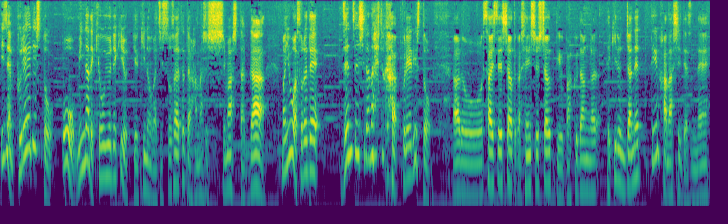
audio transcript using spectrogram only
以前プレイリストをみんなで共有できるっていう機能が実装されたという話しましたが、まあ、要はそれで全然知らない人が プレイリストあの再生しちゃうとか編集しちゃうっていう爆弾ができるんじゃねっていう話ですね。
